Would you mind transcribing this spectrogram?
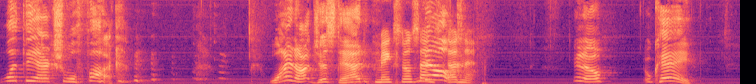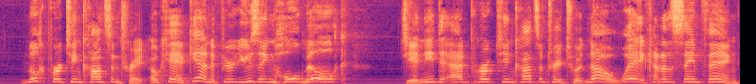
What the actual fuck? Why not just add Makes no sense, milk? doesn't it? you know, okay. Milk protein concentrate. Okay, again, if you're using whole milk, do you need to add protein concentrate to it? No, way, kind of the same thing.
